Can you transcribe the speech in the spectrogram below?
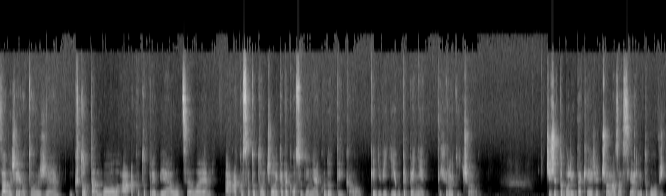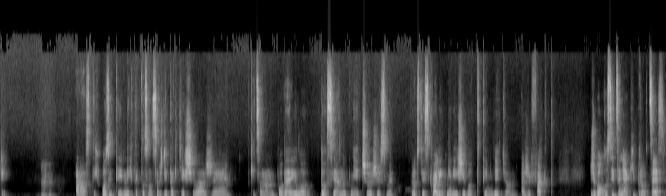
záleží od toho, že kto tam bol a ako to prebiehalo celé a ako sa to toho človeka tak osobne nejako dotýkalo, keď vidí utrpenie tých rodičov. Čiže to boli také, že čo ma zasiahli, to bolo vždy. Mm-hmm. A z tých pozitívnych, tak to som sa vždy tak tešila, že keď sa nám podarilo dosiahnuť niečo, že sme proste skvalitnili život tým deťom a že fakt, že bol to síce nejaký proces,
